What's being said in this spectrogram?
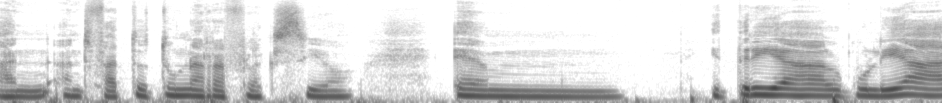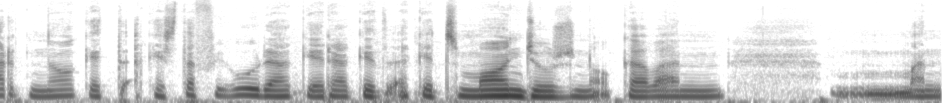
en, ens fa tota una reflexió eh, i tria el Goliard, no? Aquest, aquesta figura que era aquest, aquests monjos no? que van, van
